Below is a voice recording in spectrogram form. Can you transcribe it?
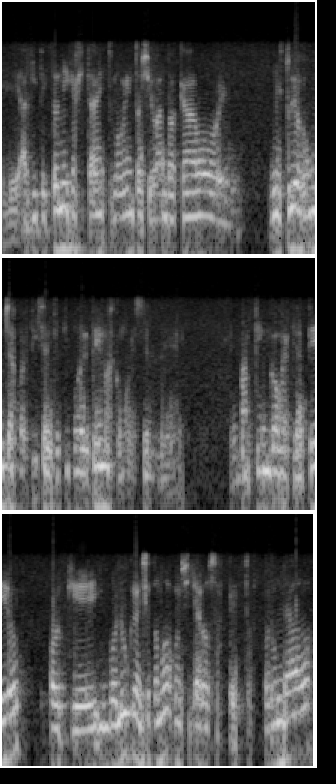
eh, arquitectónicas que están en este momento llevando a cabo un estudio con mucha experticia en este tipo de temas, como es el de, de Martín Gómez Platero, porque involucra en cierto modo conciliar dos aspectos. Por un lado,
